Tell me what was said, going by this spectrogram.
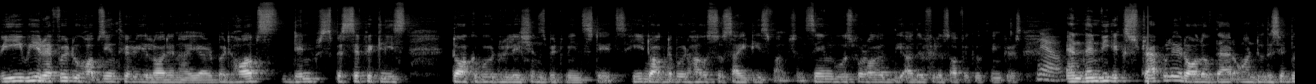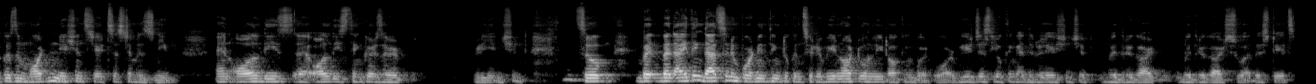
we we refer to Hobbesian theory a lot in IR, but Hobbes didn't specifically s- talk about relations between states. He talked about how societies function. Same goes for all the other philosophical thinkers. Yeah. And then we extrapolate all of that onto the state because the modern nation state system is new, and all these uh, all these thinkers are pretty ancient. So, but but I think that's an important thing to consider. We're not only talking about war; we're just looking at the relationship with regard with regards to other states.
